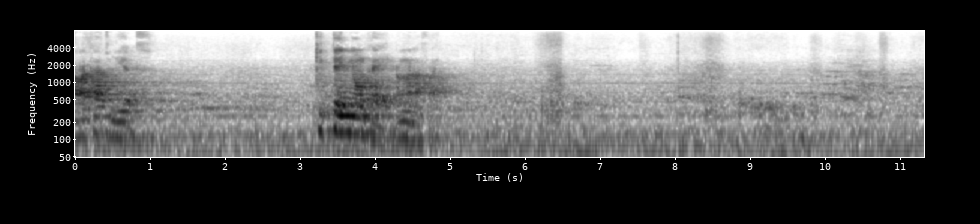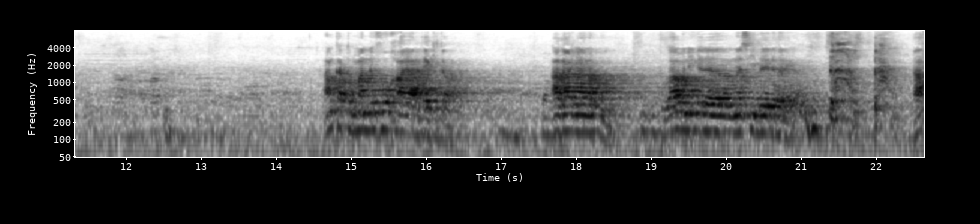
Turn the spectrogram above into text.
harakatul yad kitte nyon kay anna na fay an ka tamande fo khaya te kitab aga nyana ku tuga woni ngere nasibe de bari ha?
